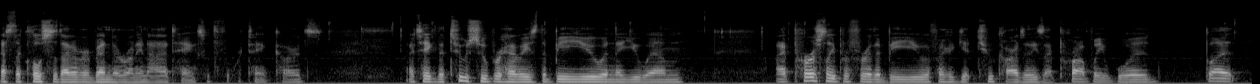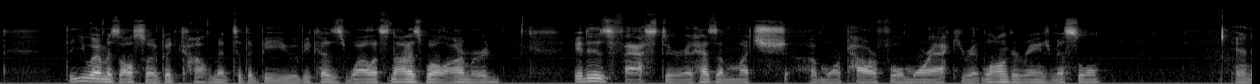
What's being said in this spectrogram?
that's the closest I've ever been to running out of tanks with four tank cards. I take the two super heavies, the BU and the UM. I personally prefer the BU. If I could get two cards of these, I probably would. But the UM is also a good complement to the BU because while it's not as well armored, it is faster. It has a much uh, more powerful, more accurate, longer range missile. And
